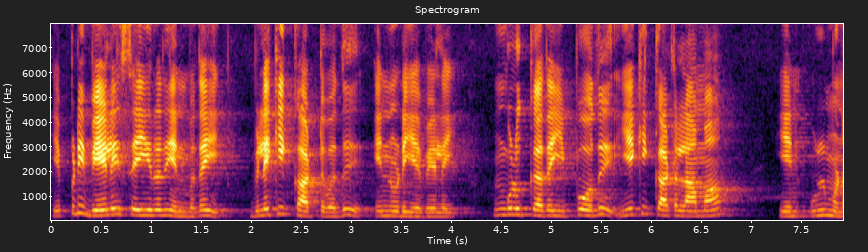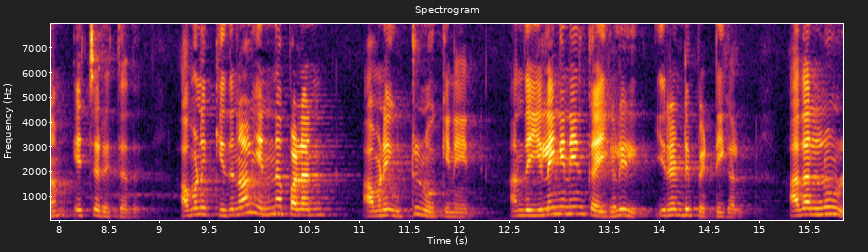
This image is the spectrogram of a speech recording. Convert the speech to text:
எப்படி வேலை செய்கிறது என்பதை விளக்கிக் காட்டுவது என்னுடைய வேலை. உங்களுக்கு அதை இப்போது இயக்கிக் காட்டலாமா? என் உள்மனம் எச்சரித்தது. அவனுக்கு இதனால் என்ன பலன்? அவனை உற்று நோக்கினேன். அந்த இளைஞனின் கைகளில் இரண்டு பெட்டிகள். அதனுள்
